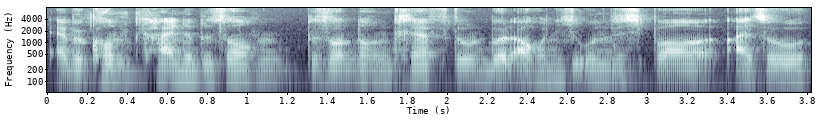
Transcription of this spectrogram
Er bekommt keine besonderen Kräfte und wird auch nicht unsichtbar. Also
